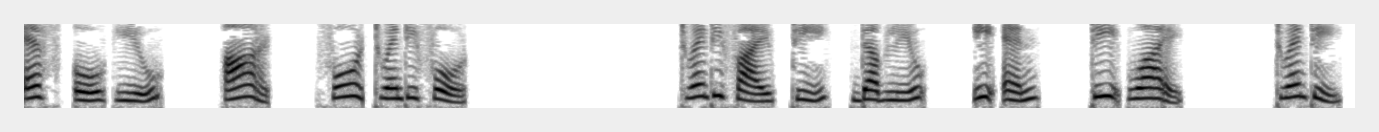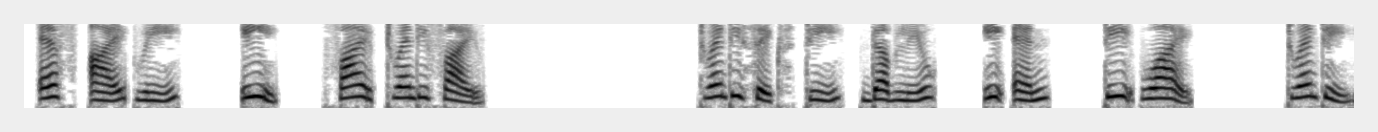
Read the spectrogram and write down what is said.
F O U R. 4 24 25 T W E N T Y. 20 F I V E. 5 25 26 T W E N T Y. 20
